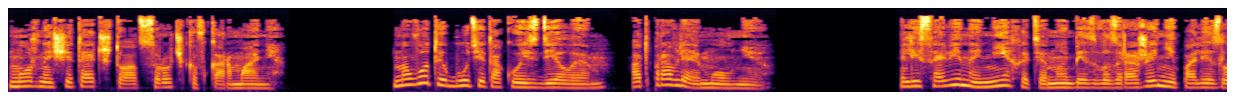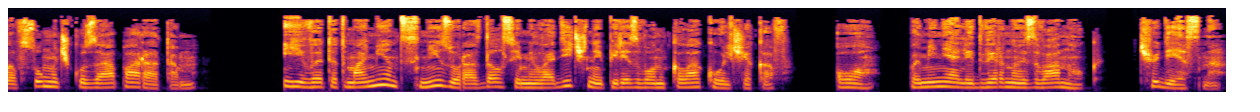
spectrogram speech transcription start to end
Можно считать, что отсрочка в кармане. Ну вот и будь и такой сделаем. Отправляй молнию». Лисовина нехотя, но без возражений полезла в сумочку за аппаратом. И в этот момент снизу раздался мелодичный перезвон колокольчиков. О, поменяли дверной звонок. Чудесно.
